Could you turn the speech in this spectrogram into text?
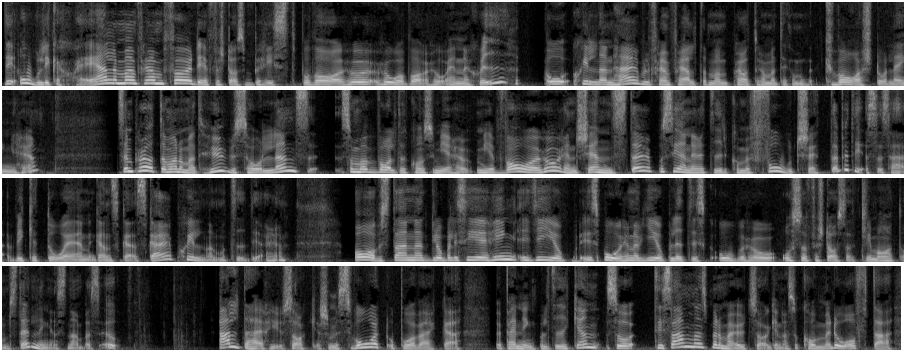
Det är olika skäl man framför. Det är förstås brist på varor, råvaror och energi. Och skillnaden här är väl framförallt att man pratar om att det kommer kvarstå längre. Sen pratar man om att hushållen som har valt att konsumera mer varor än tjänster på senare tid kommer fortsätta bete sig så här, vilket då är en ganska skarp skillnad mot tidigare. Avstannad globalisering i, geo, i spåren av geopolitisk oro och så förstås att klimatomställningen snabbas upp. Allt det här är ju saker som är svårt att påverka med penningpolitiken. Så tillsammans med de här utsagorna så kommer då ofta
